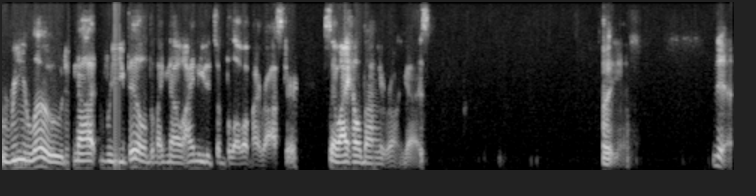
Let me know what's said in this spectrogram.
reload, not rebuild. I'm like no, I needed to blow up my roster, so I held on to wrong guys. But yeah, Yeah,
